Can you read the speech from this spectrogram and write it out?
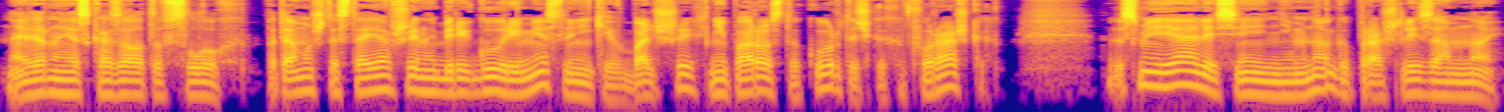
Наверное, я сказал это вслух, потому что стоявшие на берегу ремесленники в больших, не по росту курточках и фуражках засмеялись и немного прошли за мной.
